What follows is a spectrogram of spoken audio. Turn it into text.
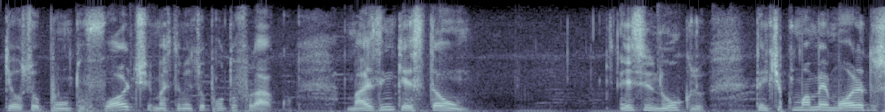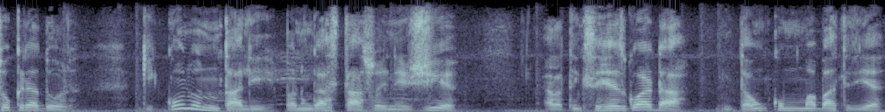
que é o seu ponto forte, mas também seu ponto fraco. Mas em questão, esse núcleo tem tipo uma memória do seu criador. Que quando não está ali para não gastar a sua energia, ela tem que se resguardar. Então, como uma bateria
